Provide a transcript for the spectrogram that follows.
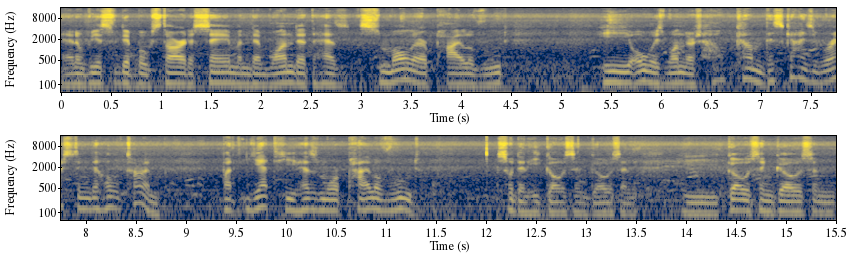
And obviously they both start the same. And the one that has smaller pile of wood he always wonders how come this guy's resting the whole time? But yet he has more pile of wood. So then he goes and goes and he goes and goes and,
